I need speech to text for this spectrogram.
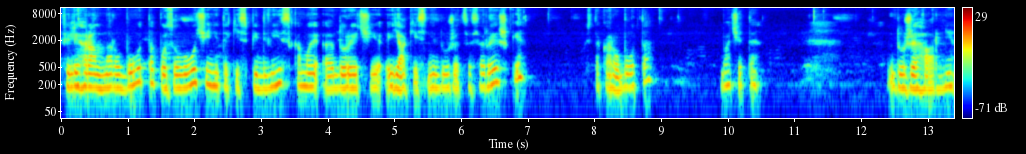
Філігранна робота, позолочені, такі з підвісками. Е, До речі, якісні дуже це сережки. Ось така робота. Бачите? Дуже гарні.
